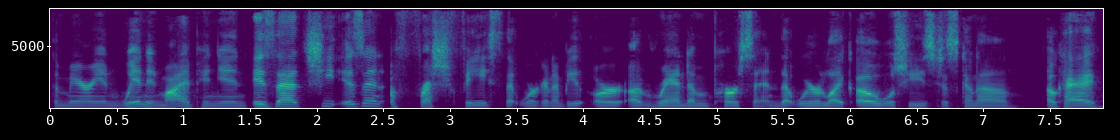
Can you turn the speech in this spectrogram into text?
the Marion win, in my opinion, is that she isn't a fresh face that we're going to be, or a random person that we're like, oh, well, she's just going to, okay,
